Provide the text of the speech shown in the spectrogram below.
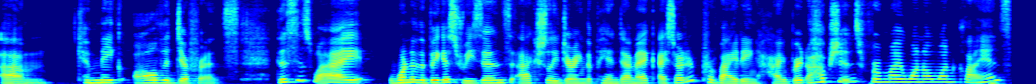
um, can make all the difference. This is why one of the biggest reasons actually during the pandemic i started providing hybrid options for my one-on-one clients.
